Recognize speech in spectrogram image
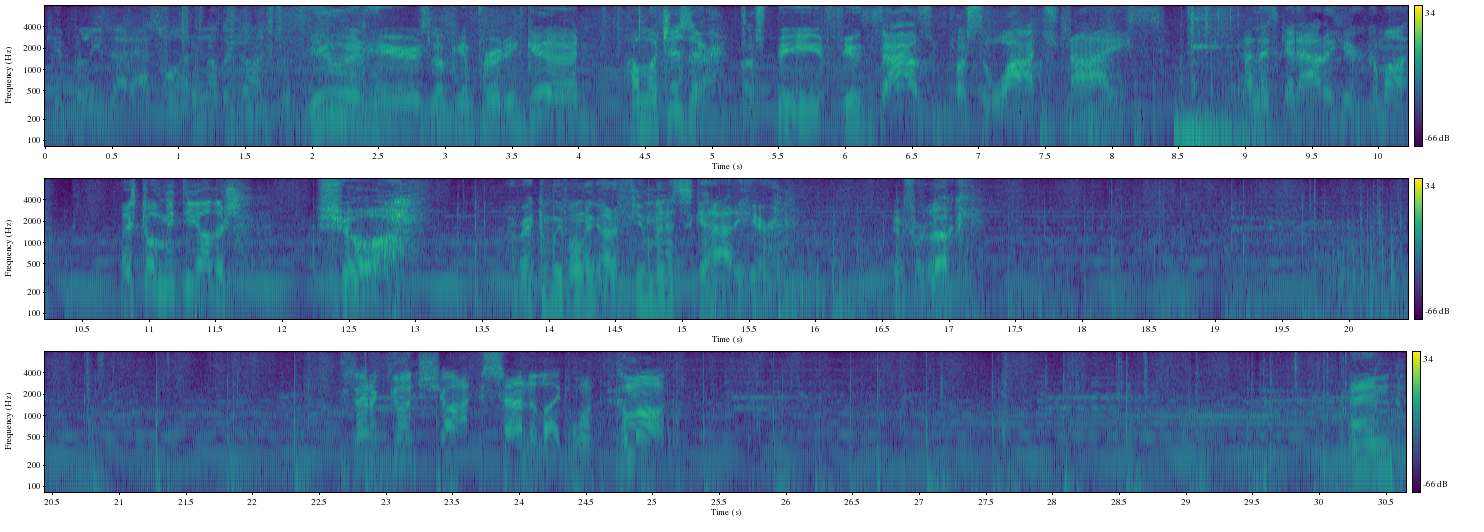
Can't believe that asshole had another gun. The view in here is looking pretty good. How much is there? Must be a few thousand plus the watch. Nice. Now let's get out of here, come on. Let's go meet the others. Sure, I reckon we've only got a few minutes to get out of here. if we're lucky. That a gunshot? It sounded like one. Come on. And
